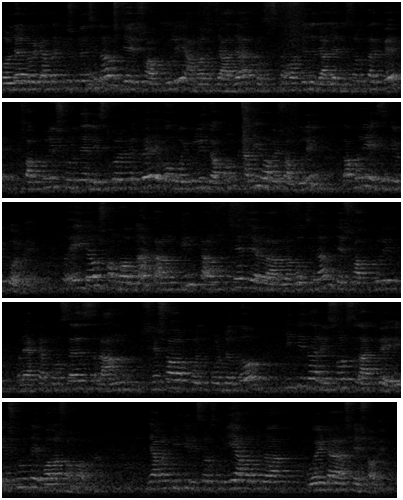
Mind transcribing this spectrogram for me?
hold and wait আমরা কি শুনেছিলাম? যে সবগুলি আমার যা যা প্রসেসটা হওয়ার জন্য যা যা রিসোর্স থাকবে সবগুলি শুরুতে লিস্ট করে ফেলবে এবং ওইগুলি যখন খালি হবে সবগুলি, তখনই এক্সিকিউট করবে। তো এইটাও সম্ভব না, কারণ কি? কারণ হচ্ছে যে আমরা বলছিলাম যে সবগুলি মানে একটা প্রসেস রান শেষ হওয়ার পর- পর্যন্ত কি কি তার রিসোর্স লাগবে, এটা শুরুতেই বলা সম্ভব না। যে আমার কি কি রিসোর্স নিয়ে আমার পুরো ওয়েটা শেষ হবে।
